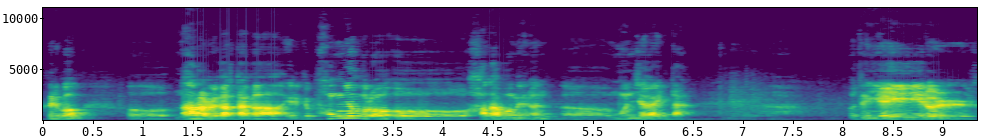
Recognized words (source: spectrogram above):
그리고 어, 나라를 갖다가 이렇게 폭력으로 어, 하다 보면은 어, 문제가 있다. 어, 어떤 예의를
